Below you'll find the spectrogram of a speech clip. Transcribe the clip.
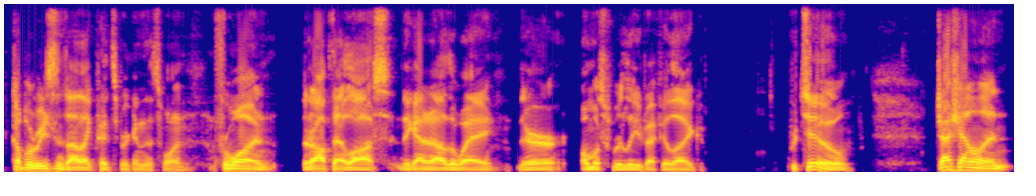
a couple of reasons I like Pittsburgh in this one. For one, they're off that loss. They got it out of the way. They're almost relieved. I feel like. For two, Josh Allen,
